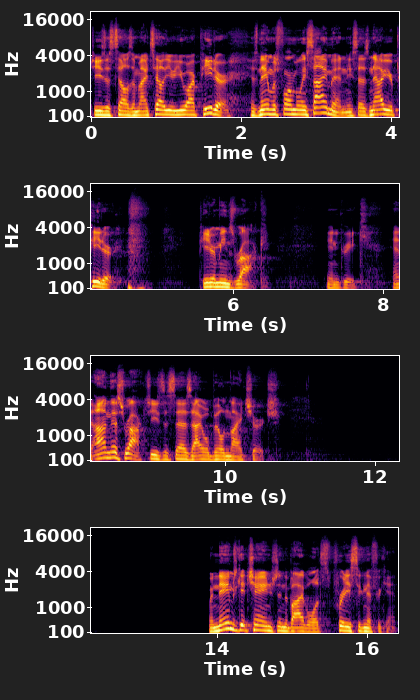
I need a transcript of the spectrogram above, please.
Jesus tells him, I tell you, you are Peter. His name was formerly Simon. He says, Now you're Peter. Peter means rock in Greek. And on this rock, Jesus says, I will build my church. When names get changed in the Bible, it's pretty significant.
